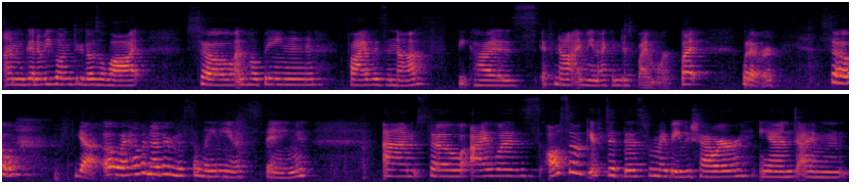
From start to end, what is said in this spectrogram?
I'm going to be going through those a lot. So I'm hoping five is enough because if not, I mean, I can just buy more, but whatever. So yeah, oh, I have another miscellaneous thing. Um, so I was also gifted this for my baby shower and I'm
